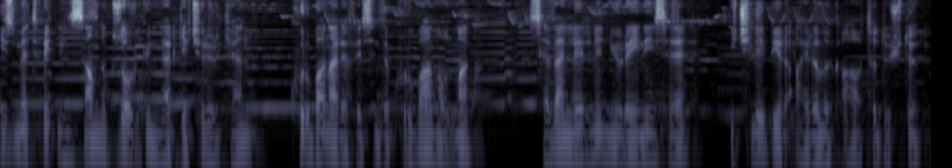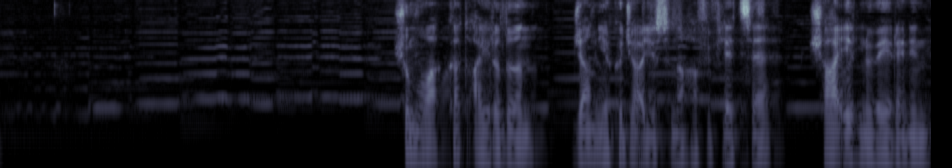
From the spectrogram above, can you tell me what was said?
hizmet ve insanlık zor günler geçirirken kurban arefesinde kurban olmak, sevenlerinin yüreğine ise içli bir ayrılık ağıtı düştü. Şu muvakkat ayrılığın can yakıcı acısını hafifletse, şair Nüveyre'nin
